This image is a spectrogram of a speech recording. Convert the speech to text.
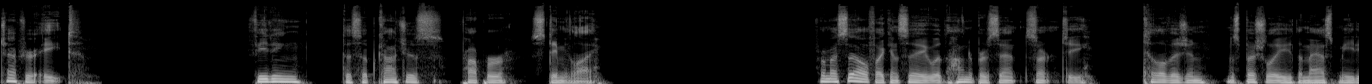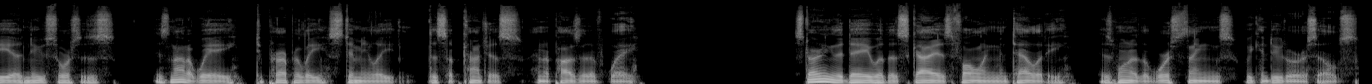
Chapter 8 Feeding the Subconscious Proper Stimuli. For myself, I can say with 100% certainty television, especially the mass media news sources, is not a way to properly stimulate the subconscious in a positive way. Starting the day with a sky is falling mentality is one of the worst things we can do to ourselves.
